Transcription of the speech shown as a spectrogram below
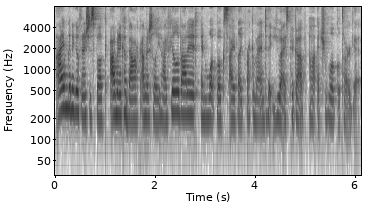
I'm gonna go finish this book. I'm gonna come back. I'm gonna tell you how I feel about it and what books I like recommend that you guys pick up uh, at your local Target.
